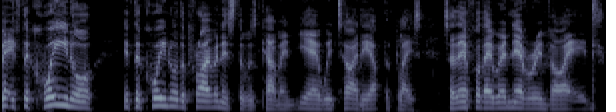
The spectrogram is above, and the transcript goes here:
But if the Queen or if the Queen or the Prime Minister was coming, yeah, we'd tidy up the place. So therefore, they were never invited.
